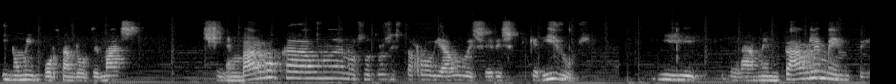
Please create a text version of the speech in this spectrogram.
y no me importan los demás. Sin embargo, cada uno de nosotros está rodeado de seres queridos, y lamentablemente,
